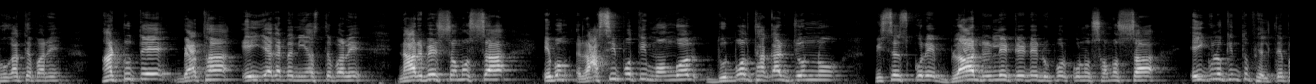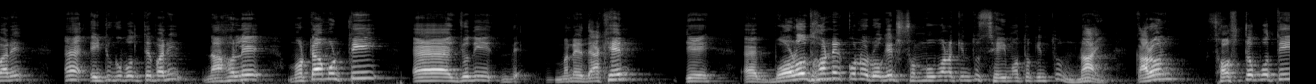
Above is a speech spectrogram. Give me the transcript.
ভোগাতে পারে। হাঁটুতে ব্যথা এই জায়গাটা নিয়ে আসতে পারে, নার্ভের সমস্যা এবং রাশিপতি মঙ্গল দুর্বল থাকার জন্য বিশেষ করে ব্লাড রিলেটেডের উপর কোনো সমস্যা, এইগুলো কিন্তু ফেলতে পারে। হ্যাঁ এইটুকু বলতে পারি। না হলে মোটামুটি যদি মানে দেখেন যে বড় ধরনের কোনো রোগের সম্ভাবনা কিন্তু সেই মতো কিন্তু নাই। কারণ ষষ্ঠপতি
